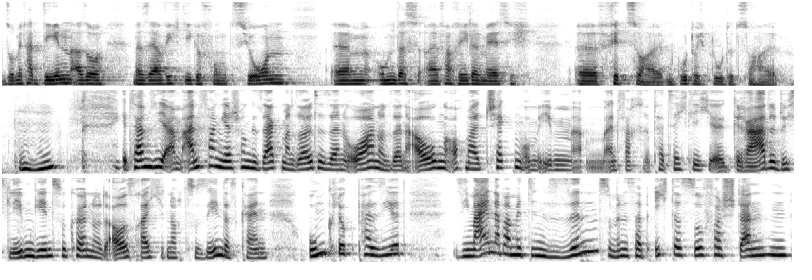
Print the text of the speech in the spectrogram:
somit hat denen also eine sehr wichtige Funktion, ähm, um das einfach regelmäßig äh, fit zu halten, gut durchblutet zu halten. Mhm. Jetzt haben Sie am Anfang ja schon gesagt, man sollte seine Ohren und seine Augen auch mal checken, um eben ähm, einfach tatsächlich äh, gerade durchs Leben gehen zu können und ausreichend noch zu sehen, dass kein Unglück passiert. Sie meinen aber mit den Sinnen, zumindest habe ich das so verstanden,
